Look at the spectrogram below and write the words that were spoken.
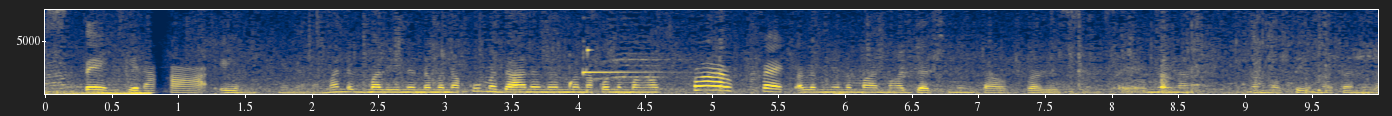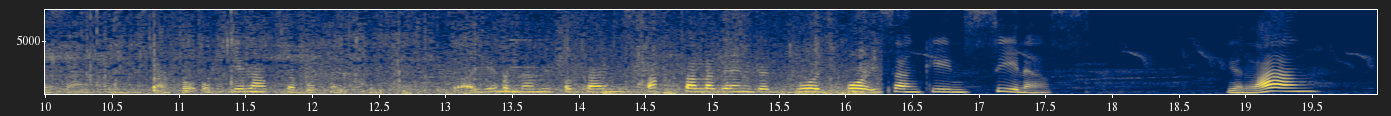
steak kinakain. Yan na naman. Nagmali na naman ako. Madaanan na naman ako ng mga perfect. Alam niyo naman, mga judgmental persons. Ayan na na. Namuti mata nila sa akin. Ako, okay lang sa buhay ko. So, ayan, ang dami pagkain. Stock talaga yung good food for isang kinsinas. Yan lang.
